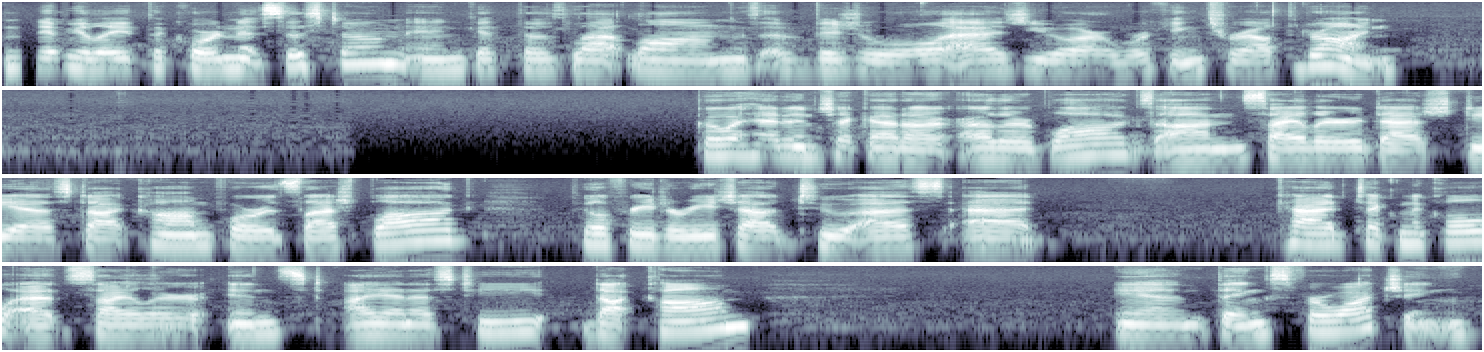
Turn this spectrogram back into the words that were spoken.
manipulate the coordinate system and get those lat longs of visual as you are working throughout the drawing. Go ahead and check out our other blogs on seiler-ds.com forward slash blog. Feel free to reach out to us at cadtechnical at seilerinst.com. And thanks for watching.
